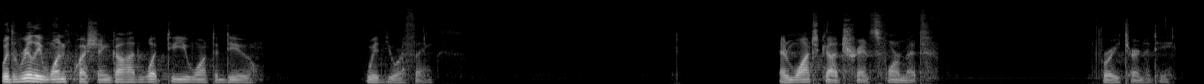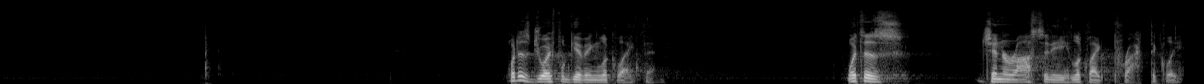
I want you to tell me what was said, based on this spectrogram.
With really one question God, what do you want to do with your things? And watch God transform it for eternity. What does joyful giving look like then? What does generosity look like practically?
